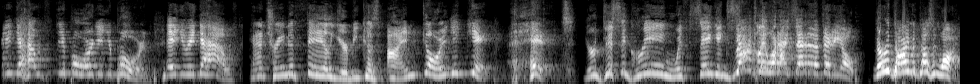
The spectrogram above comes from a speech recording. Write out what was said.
In the house, and you're bored and you're bored, and you're in the house. Can't train to failure because I'm going to get hit. You're disagreeing with saying exactly what I said in the video. They're a dime a dozen why?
